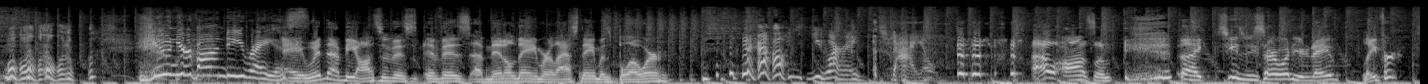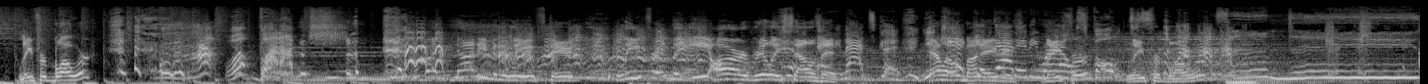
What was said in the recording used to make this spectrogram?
Junior Von D Reyes. hey, wouldn't that be awesome if, if his uh, middle name or last name was Blower? you are a child. How awesome! Like, excuse me, sir, what is your name? Leafer? Leafer Blower? Well, but I'm like, not even Leaf, dude. Leafer, the ER really sells Hey, it. that's good. You Hello, can't my get name that is anywhere Leafer, else, folks. Leafer Blower. Some days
